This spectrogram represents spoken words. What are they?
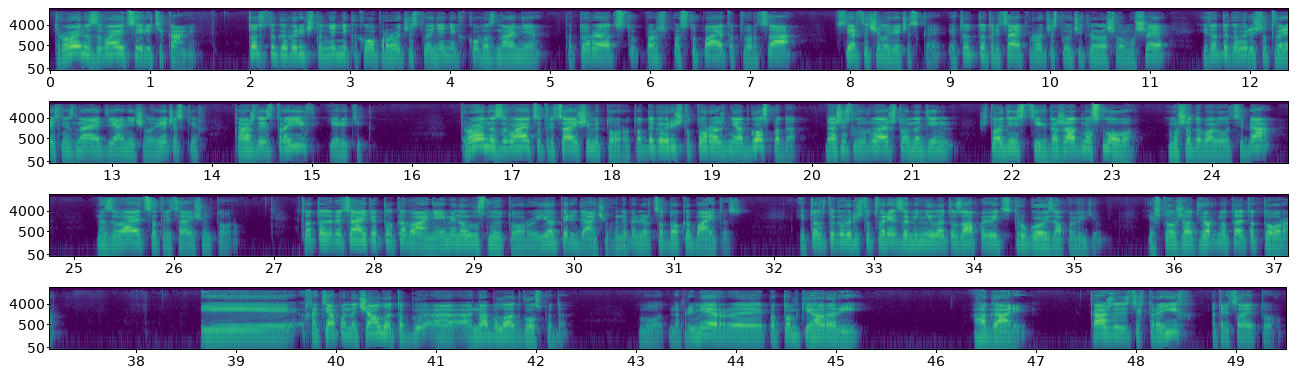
Трое называются еретиками. Тот, кто говорит, что нет никакого пророчества и нет никакого знания, которое поступает от Творца в сердце человеческое. И тот, кто отрицает пророчество учителя нашего Муше – и тот, кто говорит, что Творец не знает деяний человеческих, каждый из троих – еретик. Трое называются отрицающими Тору. Тот, кто говорит, что Тора не от Господа, даже если утверждает, что он один, что один стих, даже одно слово Муше добавил от себя, называется отрицающим Тору. Тот, кто отрицает ее толкование, именно устную Тору, ее передачу, как, например, Цадок и Байтус. И тот, кто говорит, что Творец заменил эту заповедь другой заповедью, и что уже отвергнута эта Тора – и хотя поначалу это, а, она была от Господа. Вот. Например, э, потомки Агари, Агари. Каждый из этих троих отрицает Тору.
